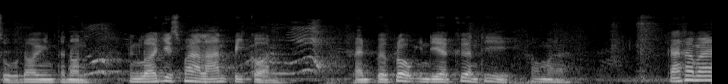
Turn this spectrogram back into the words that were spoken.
สู่ดอยอินทนนท์125 ล้านปีก่อน แผ่นเปลือกโลกอินเดียเคลื่อนที่เข้ามา การเข้ามา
